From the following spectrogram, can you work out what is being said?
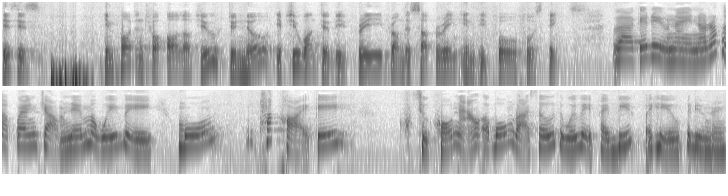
This is important for all of you to know if you want to be free from the suffering in the four four states. và cái điều này nó rất là quan trọng nếu mà quý vị muốn thoát khỏi cái sự khổ não ở bốn đọa xứ thì quý vị phải biết phải hiểu cái điều này.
